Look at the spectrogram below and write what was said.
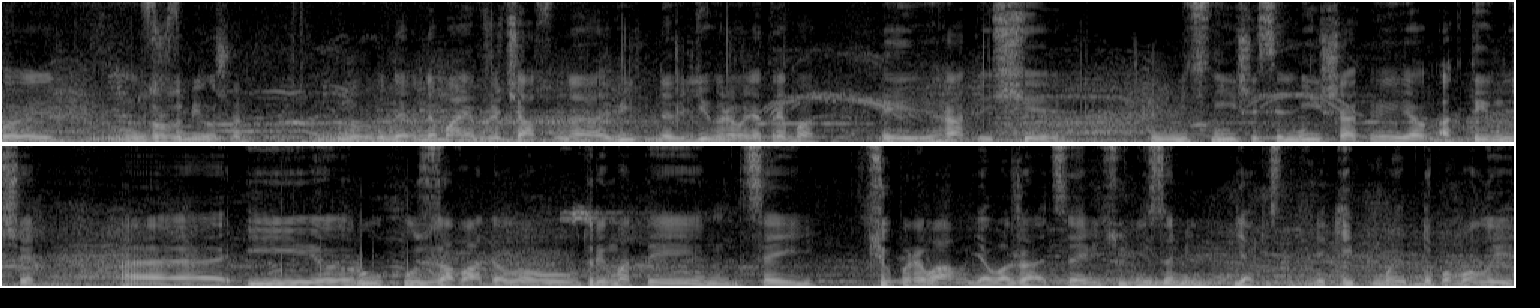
б, ну, зрозуміли, що ну, немає вже часу на, на відігрування, треба грати ще міцніше, сильніше, активніше. І руху завадило утримати цей, цю перевагу, я вважаю, це відсутність замін якісних, які б ми допомогли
